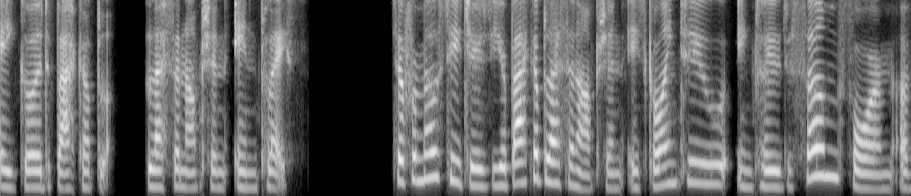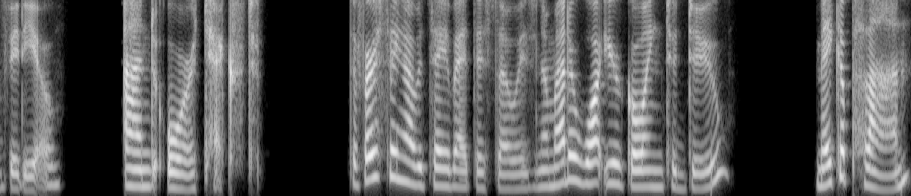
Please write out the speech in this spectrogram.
a good backup lesson option in place. So, for most teachers, your backup lesson option is going to include some form of video and or text. The first thing I would say about this though is no matter what you're going to do, make a plan,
